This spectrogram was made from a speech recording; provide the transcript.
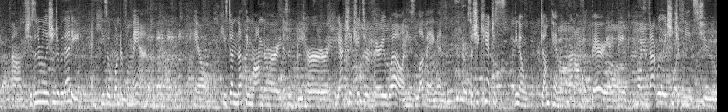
Um, she's in a relationship with Eddie, and he's a wonderful man. You know, he's done nothing wrong to her. He doesn't beat her. He actually treats her very well, and he's loving. And so she can't just, you know, dump him and run off with Barry. I think that relationship needs to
